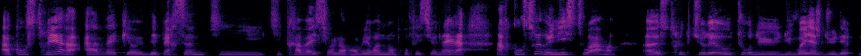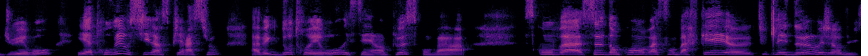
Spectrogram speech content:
à construire avec euh, des personnes qui, travaillent sur leur environnement professionnel, à reconstruire une histoire euh, structurée autour du, voyage du, héros et à trouver aussi l'inspiration avec d'autres héros. Et c'est un peu ce qu'on va, ce va, ce dans quoi on va s'embarquer toutes les deux aujourd'hui.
